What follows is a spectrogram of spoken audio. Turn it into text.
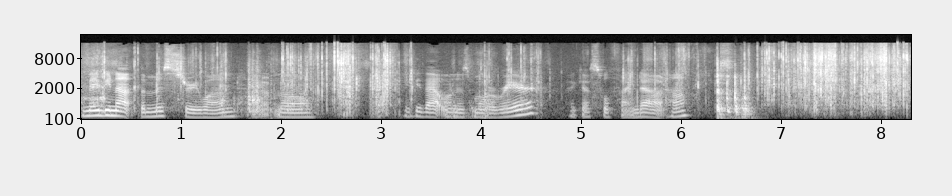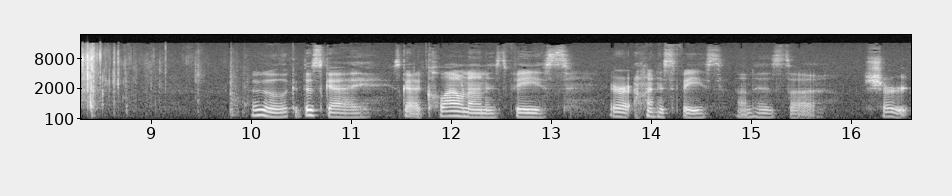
Maybe not the mystery one. I don't know. Maybe that one is more rare. I guess we'll find out, huh? Ooh, look at this guy. He's got a clown on his face. Or on his face. On his uh, shirt.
